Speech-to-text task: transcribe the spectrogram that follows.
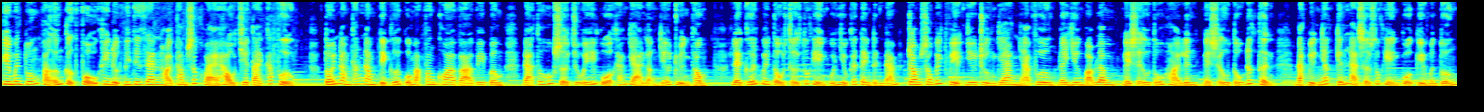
Kiều Minh Tuấn phản ứng cực phủ khi được netizen hỏi thăm sức khỏe, hậu chia tay các phường. Tối 5 tháng 5, tiệc cưới của Mạc Văn Khoa và Vi Pum đã thu hút sự chú ý của khán giả lẫn giới truyền thông. Lễ cưới quy tụ sự xuất hiện của nhiều cái tên đình đám trong showbiz Việt như Trường Giang, Nhã Phương, Lê Dương Bảo Lâm, nghệ sĩ ưu tú Hoài Linh, nghệ sĩ ưu tú Đức Thịnh. Đặc biệt nhất chính là sự xuất hiện của Kiều Minh Tuấn.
